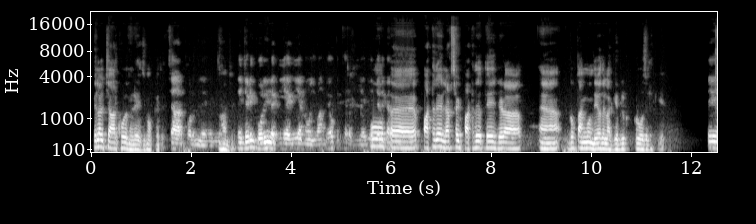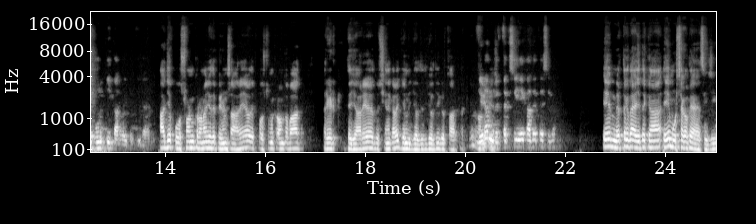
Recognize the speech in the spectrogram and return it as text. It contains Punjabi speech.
ਫਿਲਹਾਲ ਚਾਰ ਖੋਲ ਮਿਲੇ ਜੀ ਮੌਕੇ ਤੇ। ਚਾਰ ਫੁੱਲ ਮਿਲੇ ਹੈਗੇ। ਹਾਂਜੀ। ਤੇ ਜਿਹੜੀ ਗੋਲੀ ਲੱਗੀ ਹੈਗੀ ਆ ਨੌਜਵਾਨ ਤੇ ਉਹ ਕਿੱਥੇ ਲੱਗੀ ਹੈਗੀ? ਉਹ ਜਿਹਦੇ ਕਰਕੇ ਅਹ, ਪੱਟ ਦੇ ਲੈਫਟ ਸਾਈਡ ਪੱਟ ਦੇ ਉੱਤੇ ਜਿਹੜਾ ਅਹ, ਹੁੰਦੇ ਆ ਉਹਦੇ ਲਾਗੇ ਬਿਲਕੁਲ ਕਲੋਜ਼ ਲੱਗੀ ਹੈ। ਤੇ ਹੁਣ ਕੀ ਕਾਰਵਾਈ ਕੀਤੀ ਜਾ ਰਹੀ ਅੱਜ ਇਹ ਪੋਸਟਮਾਰਟਮ ਕਰਾਉਣਾ ਜਿਹਦੇ ਪੇਰੈਂਟਸ ਆ ਰਹੇ ਆ ਉਹਦੇ ਪੋਸਟਮਾਰਟਮ ਕਰਾਉਣ ਤੋਂ ਬਾਅਦ ਰੇਡ ਕੀਤੇ ਜਾ ਰਹੇ ਆ ਦੋਸ਼ੀਆਂ ਦੇ ਘਰ ਜਲਦੀ ਜਲਦੀ ਤੋਂ ਜਲਦੀ ਗ੍ਰਿਫਤਾਰ ਕਰਕੇ ਉਹਨਾਂ ਨੂੰ ਜਿਹੜਾ ਭੇਜ- ਮ੍ਰਿਤਕ ਸੀ ਇਹ ਕਾਦੇ ਤੇ ਸੀਗਾ? ਇਹ ਮ੍ਰਿਤਕ ਦਾ ਅਜੇ ਤੱਕ ਇਹ ਮੋਟਰਸਾਈਕਲ ਤੇ ਆਇਆ ਸੀ ਜੀ।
